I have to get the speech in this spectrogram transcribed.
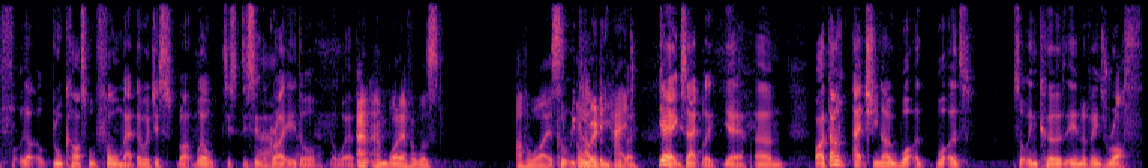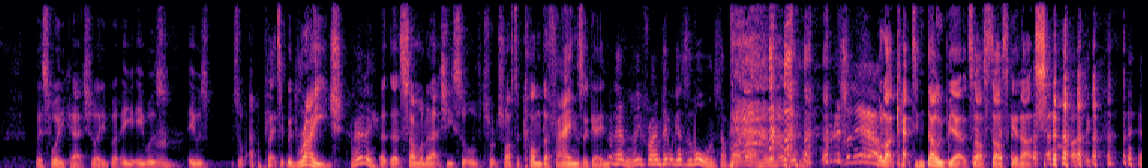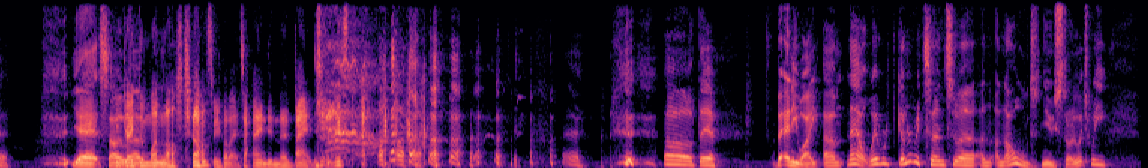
f- uh, broadcastable format. They were just like well, just disintegrated or, or whatever. and, and whatever was otherwise couldn't recover already them, had. Yeah, exactly. Yeah, um, but I don't actually know what had, what had sort of incurred Ian Levine's wrath this week, actually. But he, he was he was sort of apoplectic with rage Really? that, that someone had actually sort of tr- tried to con the fans again. What happens? Are you throwing people against the wall and stuff like that? Listen here! Well, like Captain Dobey out of Star- Starsky and Hutch. yeah, so He gave um, them one last chance before they had to hand in their badge. Oh dear. But anyway, um, now we're going to return to a, an, an old news story, which we,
